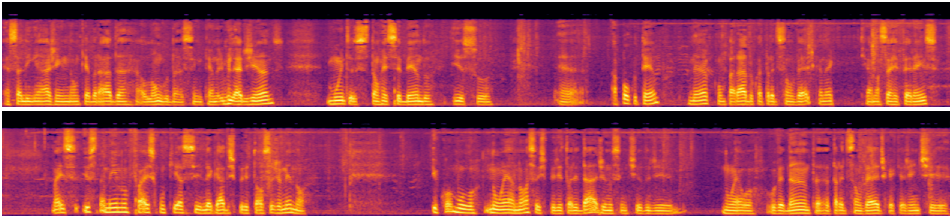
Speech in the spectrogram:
essa linhagem não quebrada ao longo das centenas de milhares de anos, Muitas estão recebendo isso é, há pouco tempo, né, comparado com a tradição védica, né, que é a nossa referência. Mas isso também não faz com que esse legado espiritual seja menor. E como não é a nossa espiritualidade, no sentido de não é o, o Vedanta, a tradição védica que a gente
